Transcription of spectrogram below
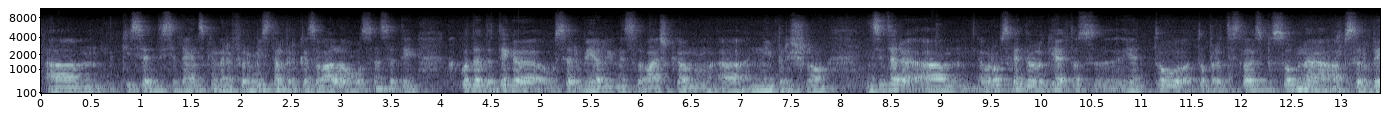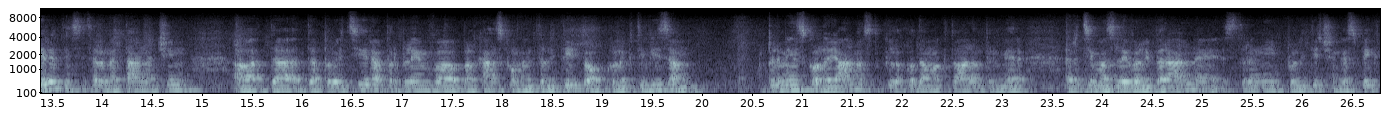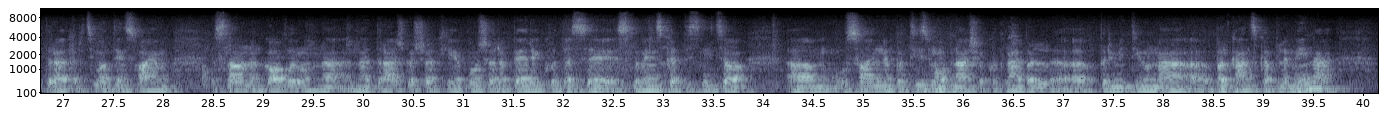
um, ki se je disidentskim reformistom prikazovalo v 80-ih, kako da do tega v Srbiji ali na Slovaškem uh, ni prišlo. In sicer um, evropska ideologija to, je to, to protislovje sposobna absorbirati in sicer na ta način, uh, da, da projicira problem v balkansko mentaliteto, kolektivizem, plemensko lojalnost, tukaj lahko dam aktualen primer, recimo z levo-liberalne strani političnega spektra, recimo v tem svojem slavnem govoru na, na Dražgošah je Boža Raper rekel, da se slovenska desnica um, v svojem nepotizmu obnaša kot najbolj uh, primitivna uh, balkanska plemena.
